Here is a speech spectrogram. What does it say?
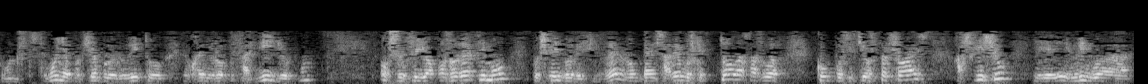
como nos testemunha por exemplo o erudito Eugenio López Ardillo non? o seu fillo Afonso X pois que de eh? non? ben sabemos que todas as súas composicións persoais as fixo eh, en lingua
